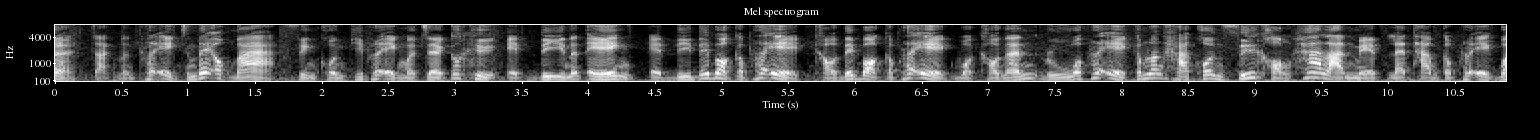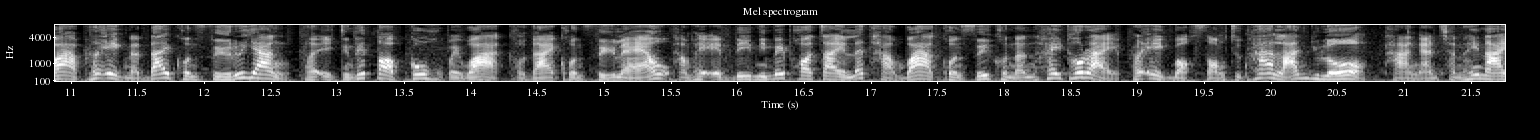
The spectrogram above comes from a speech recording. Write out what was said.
อ จากนั้นพระเอกจึงได้ออกมา ซึ่งคนที่พระเอกมาเจอก็คือเอ็ดดี้นั่นเองเอ็ดดี้ได้บอกกับพระเอก เขาได้บอกกับพระเอก ว่าเขานั้นรู้ว่าพระเอกกำลังหาคนซื้อของ 5 ล้านเม็ดและถามกับพระเอกว่าพระเอกน่ะได้คนซื้อหรือยัง พระเอกจึงได้ตอบโกหกไปว่าเขาได้คนซื้อแล้วทำให้เอ็ดดี้นี้ไม่พอใจและถามว่าคนซื้อคนนั้นให้เท่าไหร่ พระเอกบอก 2.5 ล้านยูโรถ้างั้นฉันให้นาย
